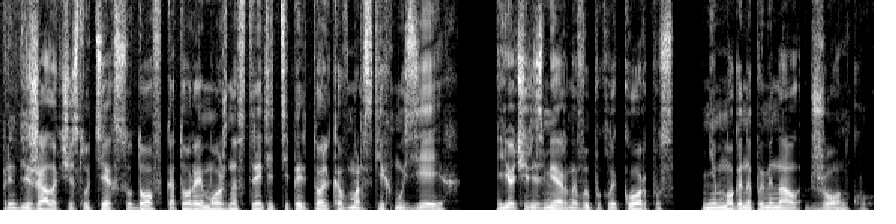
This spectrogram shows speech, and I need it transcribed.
принадлежала к числу тех судов, которые можно встретить теперь только в морских музеях. Ее чрезмерно выпуклый корпус немного напоминал джонку.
